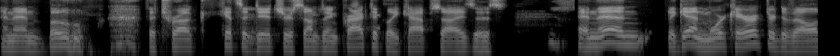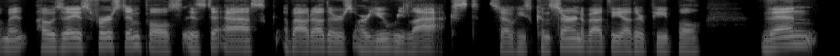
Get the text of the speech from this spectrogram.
And then, boom, the truck hits a ditch or something, practically capsizes. And then again, more character development. Jose's first impulse is to ask about others Are you relaxed? So he's concerned about the other people. Then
